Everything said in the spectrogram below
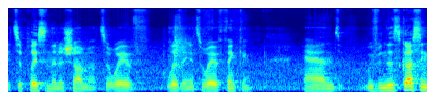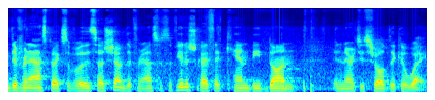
it's a place in the neshama. It's a way of living. It's a way of thinking. And we've been discussing different aspects of Avodah Hashem, different aspects of Yiddishkeit that can be done in an Eretz Yisrael dika way.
